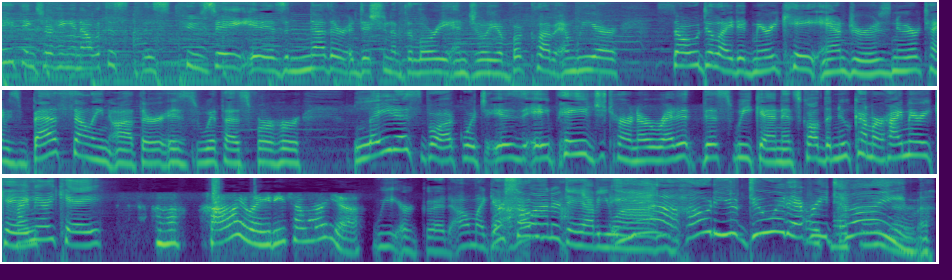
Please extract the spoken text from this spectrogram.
everybody. Thanks for hanging out with us this Tuesday. It is another edition of the Lori and Julia Book Club, and we are so delighted. Mary Kay Andrews, New York Times best-selling author, is with us for her latest book, which is a page turner. Read it this weekend. It's called The Newcomer. Hi, Mary Kay. Hi, Mary Kay. Uh, hi, ladies. How are you? We are good. Oh my God, We're so How- honored to have you on. Yeah, how do you do it every Oh, time?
